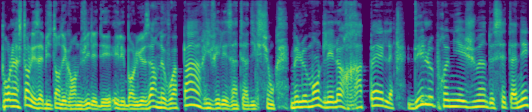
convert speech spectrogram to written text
Pour l'instant, les habitants des grandes villes et, des, et les banlieusards ne voient pas arriver les interdictions, mais Le Monde les leur rappelle. Dès le 1er juin de cette année,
